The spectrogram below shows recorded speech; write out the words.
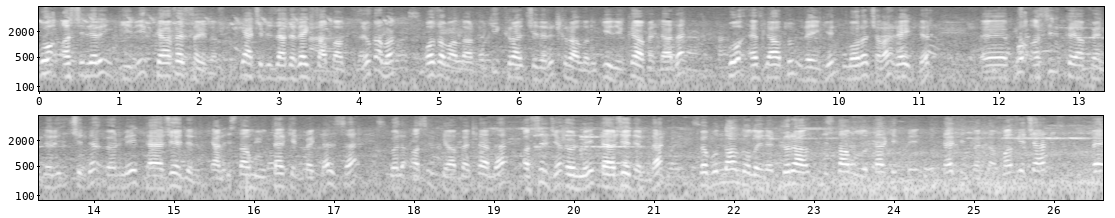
Bu asillerin giydiği kıyafet sayılır. Gerçi bizlerde renk saplantısı yok ama o zamanlardaki kraliçelerin, kralların giydiği kıyafetlerde bu eflatun rengin mora çalan renktir. Ee, bu asil kıyafetleri içinde ölmeyi tercih ederim. Yani İstanbul'u terk etmektense böyle asil kıyafetlerle asilce ölmeyi tercih ederim der. Ve bundan dolayı da kral İstanbul'u terk etmeyi terk etmekten vazgeçer ve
